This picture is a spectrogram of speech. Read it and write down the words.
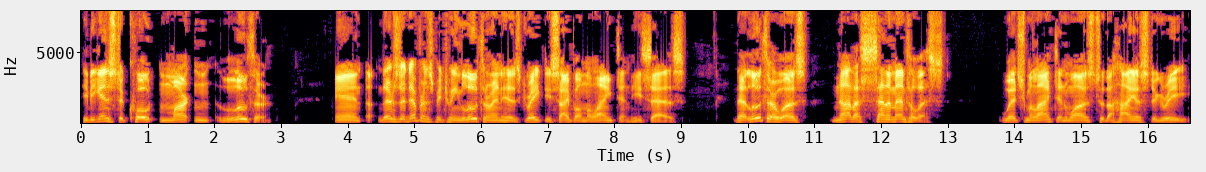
He begins to quote Martin Luther. And uh, there's a difference between Luther and his great disciple Melanchthon, he says, that Luther was not a sentimentalist, which Melanchthon was to the highest degree.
